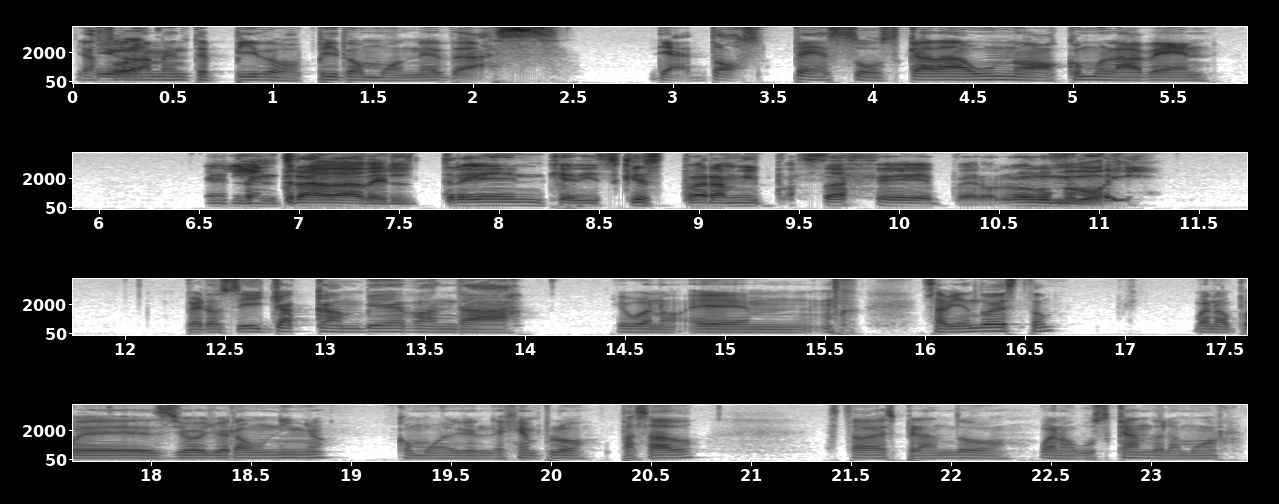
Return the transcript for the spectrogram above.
ya solamente pido, pido monedas. De a dos pesos cada uno. ¿Cómo la ven? En la entrada del tren que dice que es para mi pasaje, pero luego me voy. Pero sí, ya cambié banda. Y bueno, em, sabiendo esto, bueno, pues yo, yo era un niño como el, ejemplo pasado, estaba esperando, bueno, buscando el amor.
